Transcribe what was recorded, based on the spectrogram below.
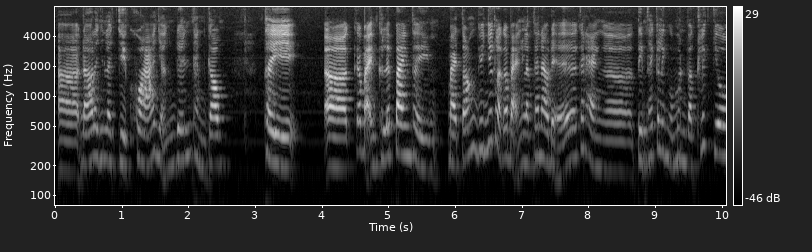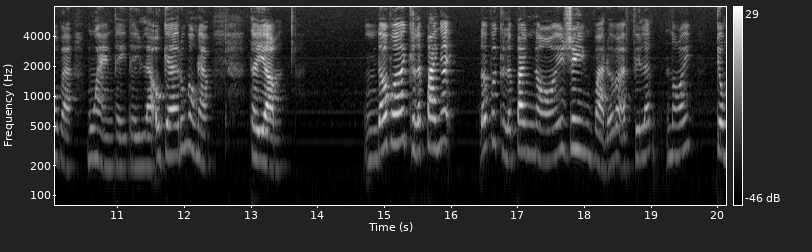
à, đó là như là chìa khóa dẫn đến thành công. Thì à, các bạn Clickbank thì bài toán duy nhất là các bạn làm thế nào để khách hàng à, tìm thấy cái link của mình và click vô và mua hàng thì thì là ok đúng không nào? Thì à, đối với Clickbank ấy đối với Clickbank nói riêng và đối với Philip nói chung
